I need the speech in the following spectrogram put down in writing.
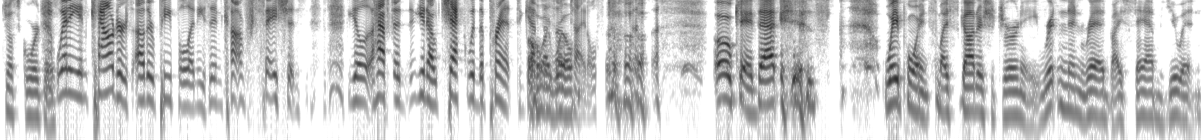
just gorgeous. When he encounters other people and he's in conversation, you'll have to, you know, check with the print to get Oh, the I subtitles. okay, that is Waypoints, My Scottish Journey, written and read by Sam Heughan.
